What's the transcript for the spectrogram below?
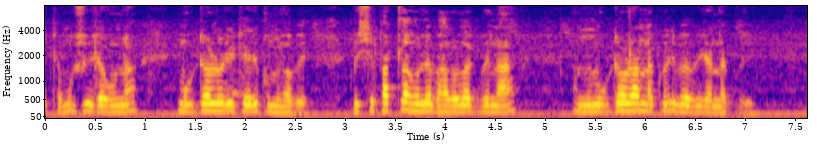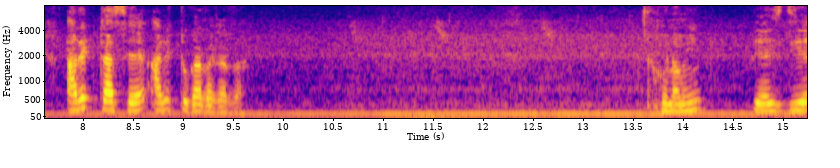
এটা মুসুরি ডাউল না, মুগ ডাউলের এটা এরকমই হবে। বেশি পাতলা হলে ভালো লাগবে না। আমি মুগ ডাউল রান্না করি, এভাবেই রান্না করি। আরেকটা আছে, আরেকটু গাদা গাদা। এখন আমি পেঁয়াজ দিয়ে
